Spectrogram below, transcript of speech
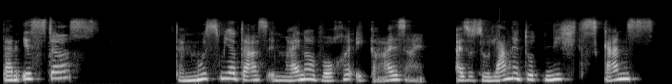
Dann ist das, dann muss mir das in meiner Woche egal sein. Also solange dort nichts ganz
